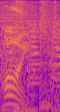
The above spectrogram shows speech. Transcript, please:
Point.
